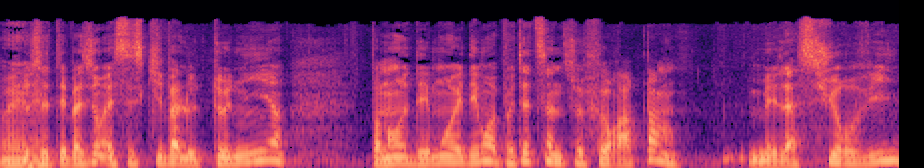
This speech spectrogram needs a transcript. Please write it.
de cette évasion. Et c'est ce qui va le tenir pendant des mois et des mois. Peut-être ça ne se fera pas, mais la survie,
